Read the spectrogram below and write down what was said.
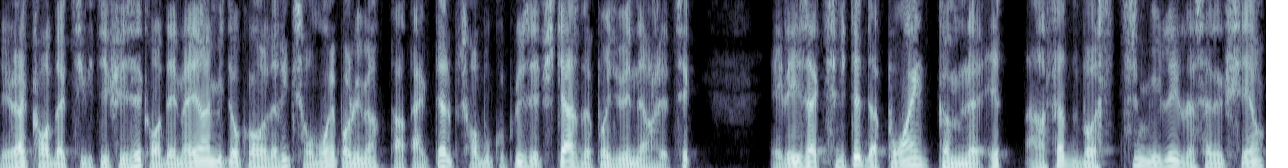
Les gens qui font d'activité physique ont des meilleures mitochondries qui sont moins polluantes en tant que telles, puis sont beaucoup plus efficaces de point de vue énergétique. Et les activités de pointe, comme le HIT, en fait, va stimuler la sélection,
